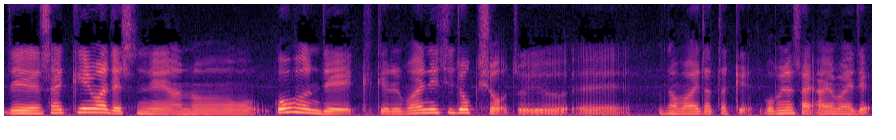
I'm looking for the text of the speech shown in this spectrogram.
で、最近はですね、あの、5分で聞ける毎日読書という、えー、名前だったっけ？ごめんなさい、曖昧で。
